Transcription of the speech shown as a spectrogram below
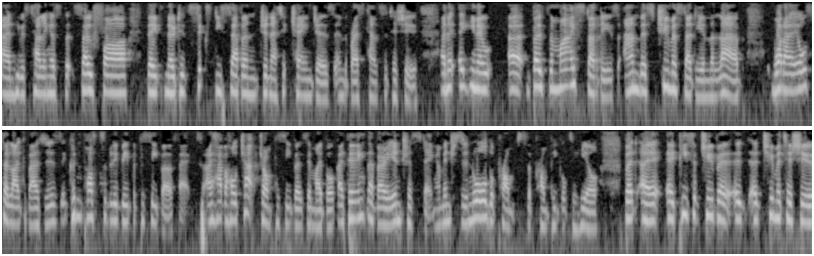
and he was telling us that so far they've noted 67 genetic changes in the breast cancer tissue. And, it, it, you know, uh, both the mice studies and this tumor study in the lab what I also like about it is it couldn't possibly be the placebo effect. I have a whole chapter on placebos in my book. I think they're very interesting. I'm interested in all the prompts that prompt people to heal. But a, a piece of tumor, a, a tumor tissue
